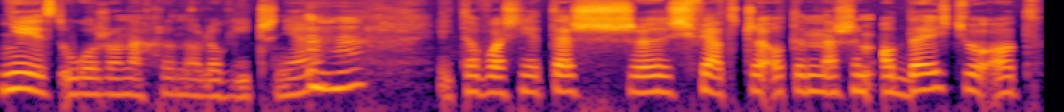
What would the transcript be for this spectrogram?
nie jest ułożona chronologicznie. Mhm. I to właśnie też y, świadczy o tym naszym odejściu od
